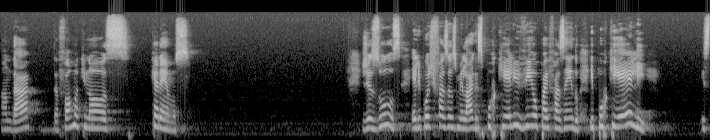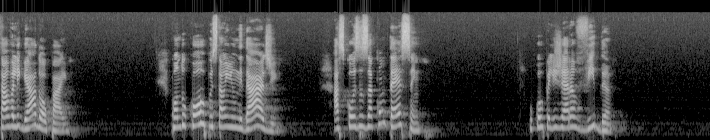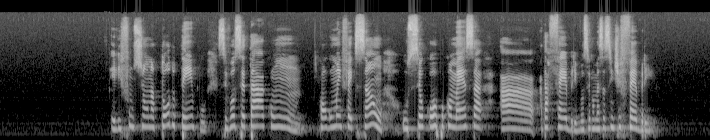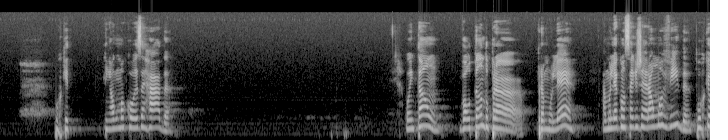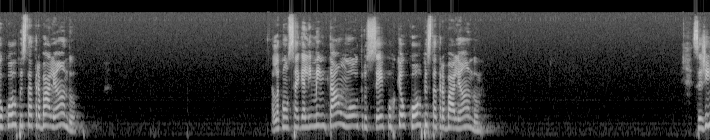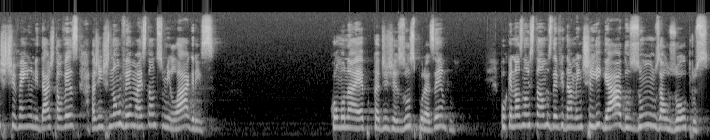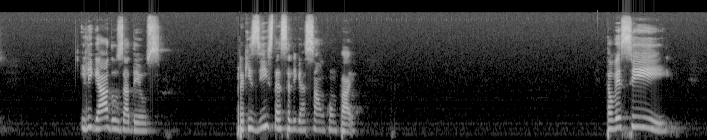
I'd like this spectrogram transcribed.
andar da forma que nós queremos. Jesus, ele pôde fazer os milagres porque ele via o Pai fazendo e porque ele estava ligado ao Pai. Quando o corpo está em unidade, as coisas acontecem. O corpo ele gera vida. ele funciona todo o tempo. Se você está com, com alguma infecção, o seu corpo começa a, a dar febre, você começa a sentir febre. Porque tem alguma coisa errada. Ou então, voltando para a mulher, a mulher consegue gerar uma vida, porque o corpo está trabalhando. Ela consegue alimentar um outro ser porque o corpo está trabalhando. Se a gente estiver em unidade, talvez a gente não vê mais tantos milagres como na época de Jesus, por exemplo, porque nós não estamos devidamente ligados uns aos outros e ligados a Deus para que exista essa ligação com o Pai. Talvez se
